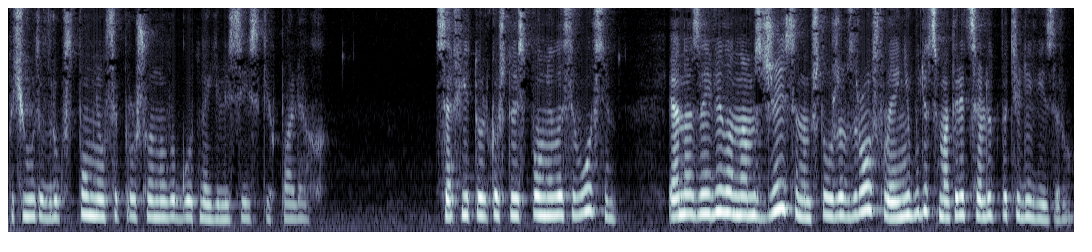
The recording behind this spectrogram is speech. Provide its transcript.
Почему-то вдруг вспомнился прошлый Новый год на Елисейских полях. Софи только что исполнилось восемь, и она заявила нам с Джейсоном, что уже взрослая и не будет смотреть салют по телевизору.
